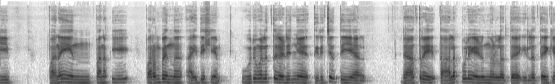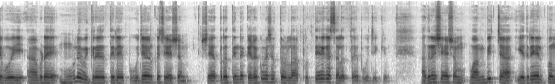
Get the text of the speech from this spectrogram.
ഈ പനയെന്ന് പന ഈ പറമ്പെന്ന് ഐതിഹ്യം. ഊരുവലത്ത് കഴിഞ്ഞ് തിരിച്ചെത്തിയാൽ രാത്രി താലപ്പൊലി എഴുന്നള്ളത്ത് ഇല്ലത്തേക്ക് പോയി അവിടെ മൂലവിഗ്രഹത്തിലെ പൂജകൾക്ക് ശേഷം ക്ഷേത്രത്തിന്റെ കിഴക്കുവശത്തുള്ള പ്രത്യേക സ്ഥലത്ത് പൂജിക്കും. അതിനുശേഷം വമ്പിച്ച എതിരേൽപ്പും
